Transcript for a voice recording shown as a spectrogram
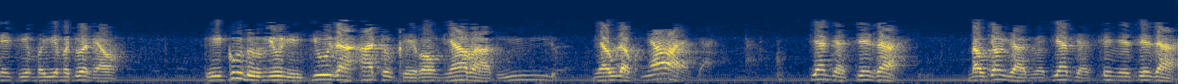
သင်ခြင်းမရေမတွက်နေအောင်ဒီကုသိုလ်မျိုးကြီးကျိုးစားအားထုတ်ခဲ့ပေါင်းများပါပြီလို့များဘူးလားများပါရဲ့ဆရာပြန်ပြန်စဉ်းစား နောက်ကြောင်းရာဆိုပြန်ပြန်ဆင်ញင်စဉ်းစား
